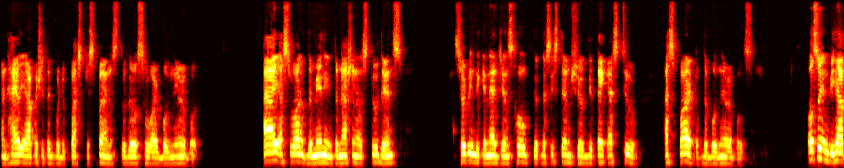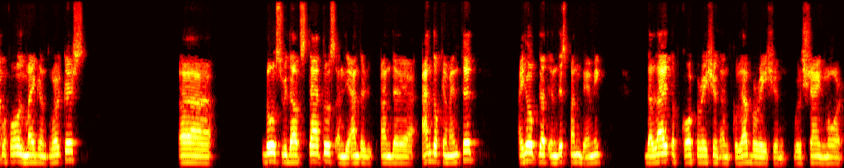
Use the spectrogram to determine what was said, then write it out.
and highly appreciated for the fast response to those who are vulnerable. I, as one of the many international students serving the Canadians, hope that the system should detect us too as part of the vulnerables. Also, in behalf of all migrant workers, uh, those without status and the, under, undocumented, I hope that in this pandemic, the light of cooperation and collaboration will shine more.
